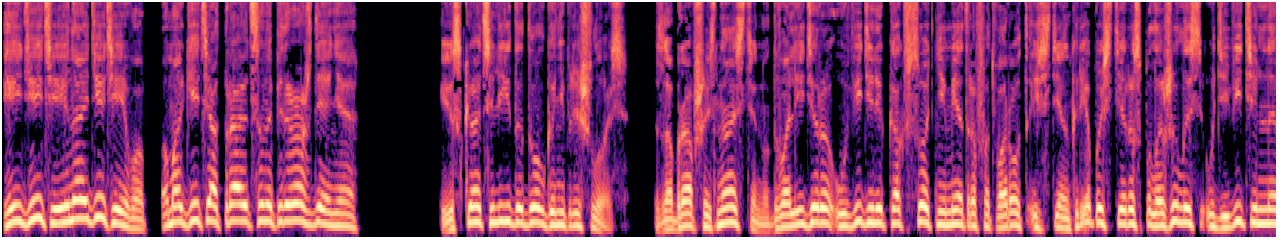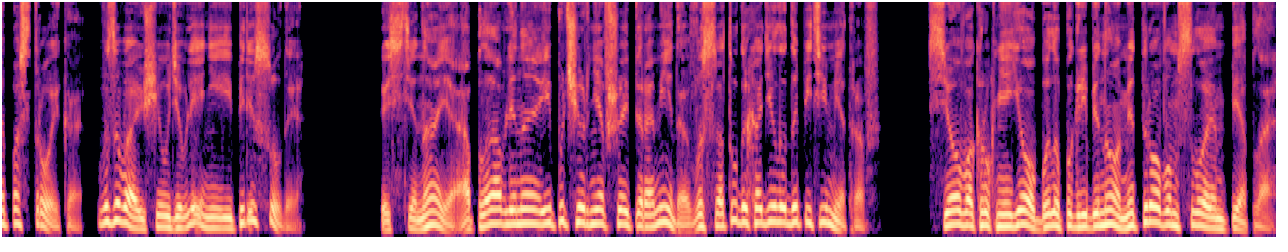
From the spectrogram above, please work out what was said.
Идите и найдите его! Помогите отправиться на перерождение!» Искать Лида долго не пришлось. Забравшись на стену, два лидера увидели, как в сотни метров от ворот из стен крепости расположилась удивительная постройка, вызывающая удивление и пересуды. Костяная, оплавленная и почерневшая пирамида в высоту доходила до пяти метров. Все вокруг нее было погребено метровым слоем пепла.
